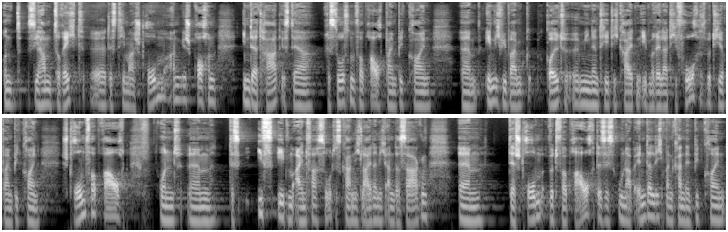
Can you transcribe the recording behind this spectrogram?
Und Sie haben zu Recht äh, das Thema Strom angesprochen. In der Tat ist der Ressourcenverbrauch beim Bitcoin ähm, ähnlich wie beim Goldminentätigkeiten eben relativ hoch. Es wird hier beim Bitcoin Strom verbraucht. Und ähm, das ist eben einfach so, das kann ich leider nicht anders sagen. Ähm, der Strom wird verbraucht, das ist unabänderlich. Man kann den Bitcoin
